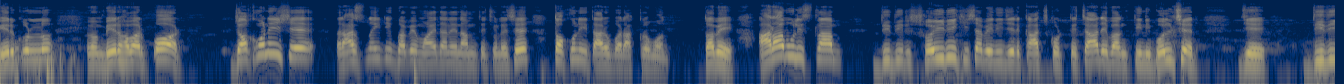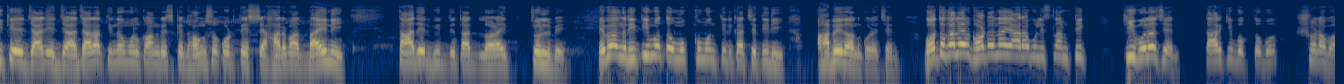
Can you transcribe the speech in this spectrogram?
বের করল এবং বের হওয়ার পর যখনই সে রাজনৈতিকভাবে ময়দানে নামতে চলেছে, তখনই তার উপর আক্রমণ। তবে আরাবুল ইসলাম দিদির সৈনিক হিসাবে নিজের কাজ করতে চান এবং তিনি বলছেন যে, দিদিকে যারা তৃণমূল কংগ্রেসকে ধ্বংস করতে এসছে, হারমাত বাহিনী তাদের বিরুদ্ধে তার লড়াই চলবে। এবং রীতিমতো মুখ্যমন্ত্রীর কাছে তিনি আবেদন করেছেন। গতকালের ঘটনায় আরাবুল ইসলাম ঠিক কি বলেছেন, তার কি বক্তব্য শোনাবো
